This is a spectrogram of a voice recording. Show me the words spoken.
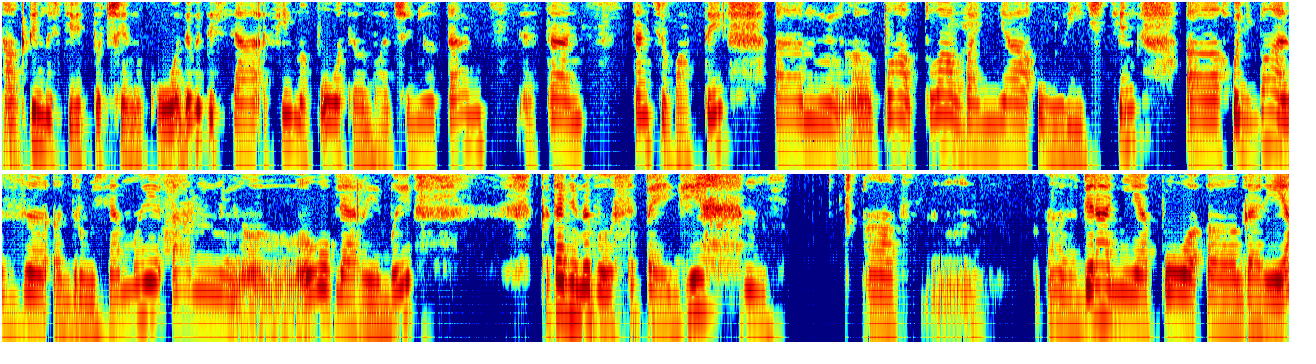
активності відпочинку, дивитися фільми по телебаченню, танць, танць, танцювати, плавання у річці, ходьба з друзями, ловля риби, катання на велосипеді. Збирання по горі,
